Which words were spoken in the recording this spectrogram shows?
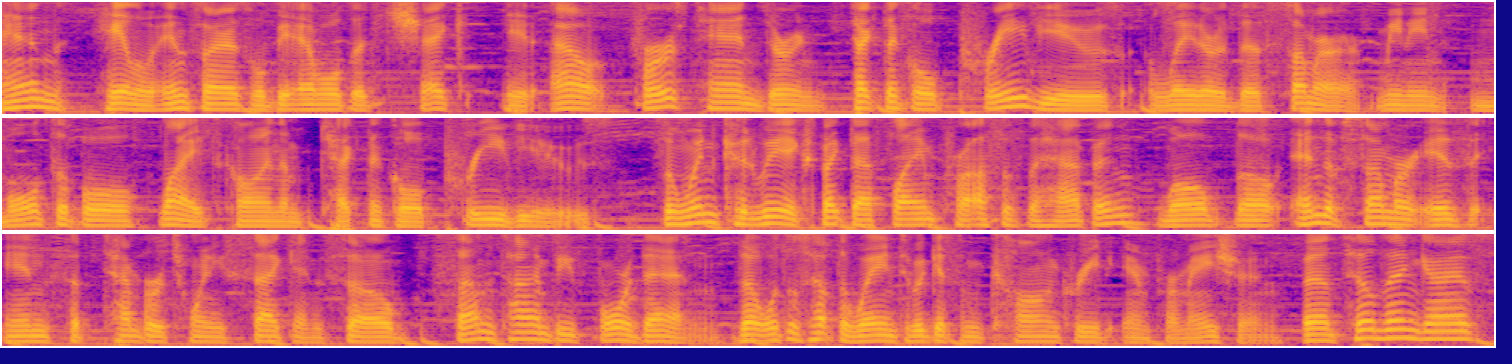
and Halo Insiders will be able to check it out firsthand during technical previews later this summer, meaning multiple flights calling them technical previews. So when could we expect that flighting process to happen? Well, the end of summer is in September 22nd, so sometime before then. Though we'll just have to wait until we get some concrete information. But until then, guys,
